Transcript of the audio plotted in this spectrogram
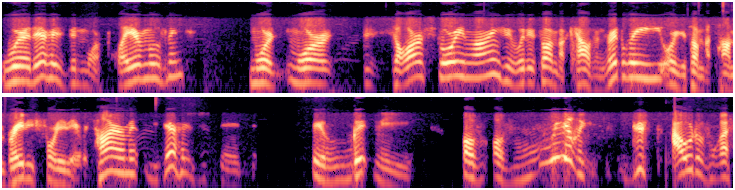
where there has been more player movement, more more bizarre storylines. Whether you're talking about Calvin Ridley or you're talking about Tom Brady's 40 day retirement, there has just been a litany of of really just out of left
